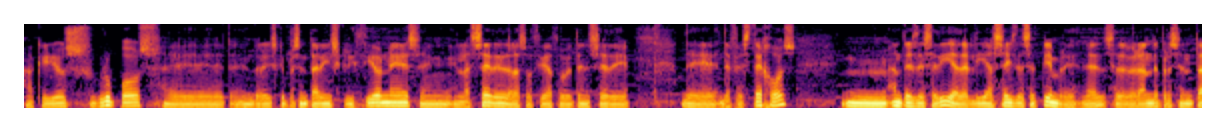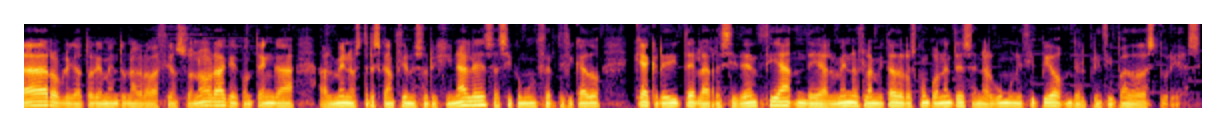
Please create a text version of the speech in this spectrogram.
Aquellos grupos eh, tendréis que presentar inscripciones en, la sede de la Sociedad Obetense de Festejos Mm, antes de ese día, del día 6 de septiembre. Eh, se deberán de presentar obligatoriamente una grabación sonora que contenga al menos tres canciones originales, así como un certificado que acredite la residencia de al menos la mitad de los componentes en algún municipio del Principado de Asturias.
